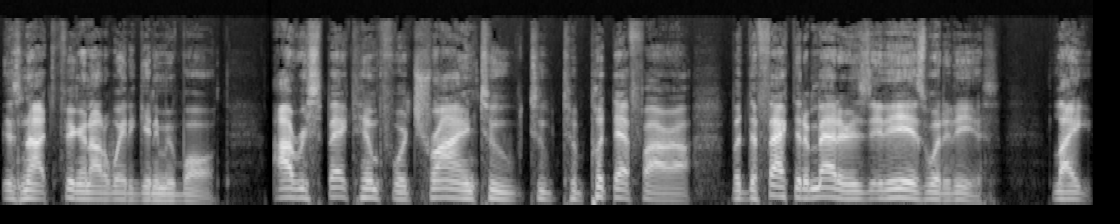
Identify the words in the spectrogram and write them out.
is not figuring out a way to get him involved. I respect him for trying to to to put that fire out, but the fact of the matter is, it is what it is. Like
